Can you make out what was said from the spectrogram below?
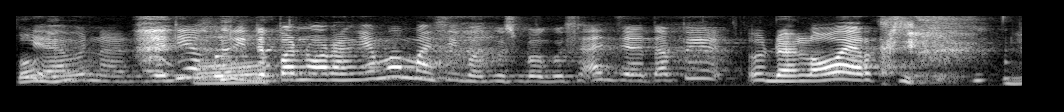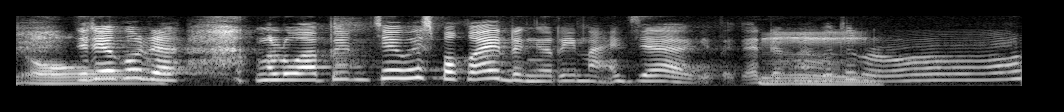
Oh, Iya benar. Jadi aku di depan orangnya mah masih bagus-bagus aja, tapi udah lower kan. Oh. Jadi aku udah ngeluapin cewek, pokoknya dengerin aja gitu. Kadang aku tuh Hmm. "Rrrr."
